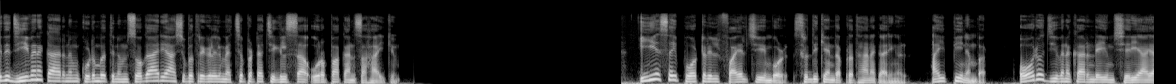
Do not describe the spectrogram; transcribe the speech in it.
ഇത് ജീവനക്കാരനും കുടുംബത്തിനും സ്വകാര്യ ആശുപത്രികളിൽ മെച്ചപ്പെട്ട ചികിത്സ ഉറപ്പാക്കാൻ സഹായിക്കും. ഇ എസ് ഐ പോർട്ടലിൽ ഫയൽ ചെയ്യുമ്പോൾ ശ്രദ്ധിക്കേണ്ട പ്രധാന കാര്യങ്ങൾ. I P number. ഓരോ ജീവനക്കാരന്റെയും ശരിയായ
